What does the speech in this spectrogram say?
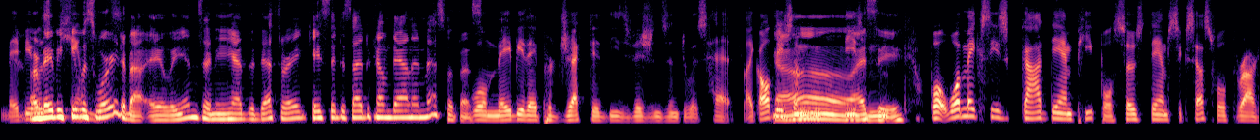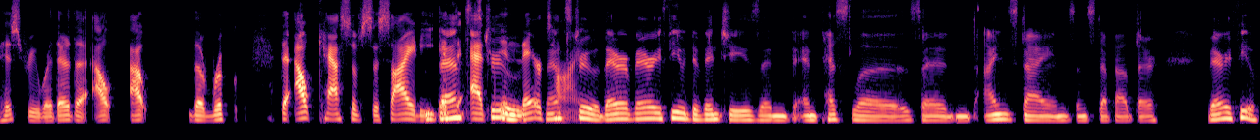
maybe or maybe he was worried about aliens, and he had the death ray in case they decided to come down and mess with us. well maybe they projected these visions into his head like all these, oh, um, these I see. But what makes these goddamn people so damn successful throughout history, where they're the out out the rook, the outcasts of society That's at- true. in their time? That's true. There are very few Da Vinci's and and Teslas and Einsteins and stuff out there. Very few.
